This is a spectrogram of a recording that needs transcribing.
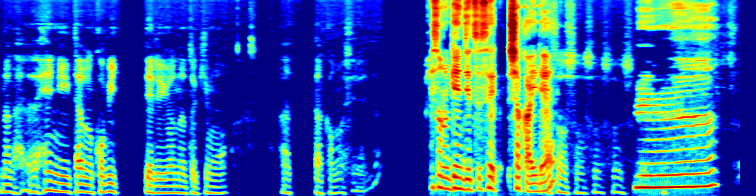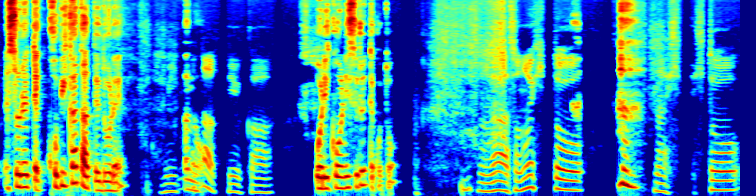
なんか変に多分こびってるような時もあったかもしれない。えその現実せ社会で？そうそうそうそうそう。へーえそれってこび方ってどれ？こびあの方っていうか、お利口にするってこと？うんだからその人、なひ人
